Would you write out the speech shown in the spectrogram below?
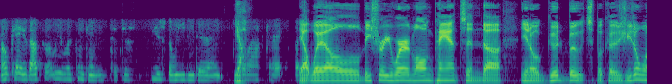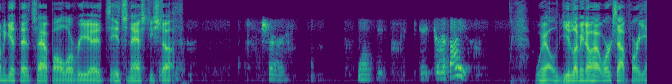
Okay, that's what we were thinking to just use the weed eater and yeah. go after it. But Yeah, well, be sure you're wearing long pants and uh, you know good boots because you don't want to get that sap all over you. It's it's nasty stuff. Sure. Well, we appreciate your advice. Well, you let me know how it works out for you.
